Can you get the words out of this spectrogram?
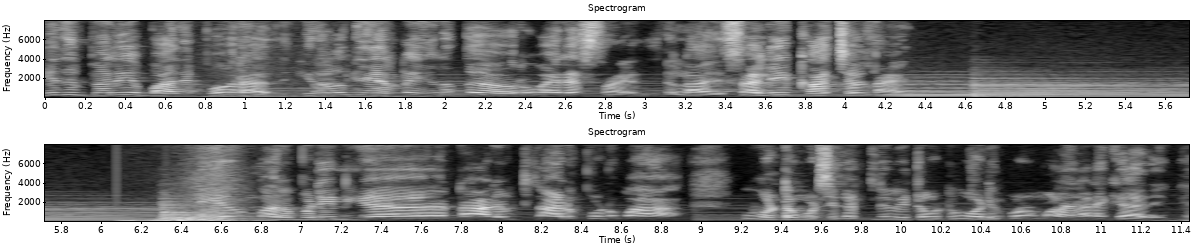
இது பெரிய பாதிப்பு வராது. இது வந்து ஏற்கனவே இருந்த ஒரு வைரஸ் தான் இது. எல்லாம் சளி காய்ச்சல் தான் இது. நீங்க மறுபடியும் நீங்க நாடு விட்டு நாடு போகணுமா? மூட்டை முடிச்சு கட்டினு வீட்டை விட்டு ஓடி போகணுமாலாம் நினைக்காதீங்க.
